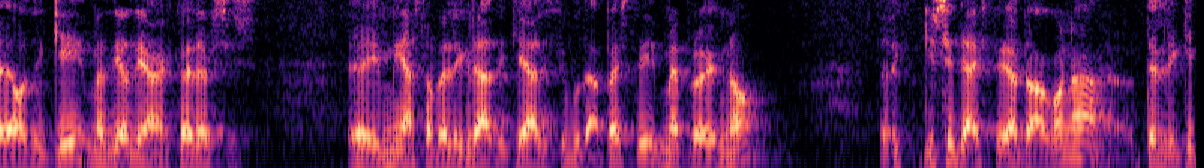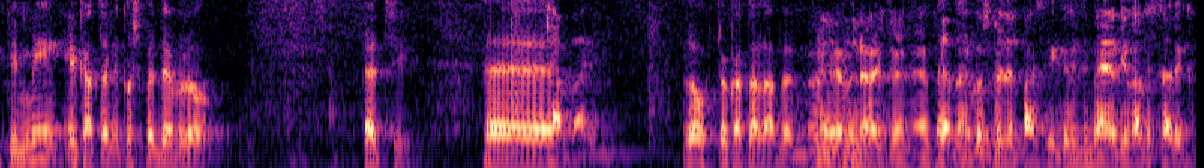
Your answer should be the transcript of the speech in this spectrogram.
οδική με δύο διανεκτερεύσεις. Ε, η μία στο Βελιγράδι και η άλλη στη Βουδαπέστη με πρωινό. Ε, η σύντα ειστήρια του αγώνα, τελική τιμή 125 ευρώ. Έτσι. Ε, Τσάμπα είναι. όχι, το καταλαβαίνουν όλοι. Ευνοείται, ναι. Τα- 125 πάει στην Κρήτη με δύο κατοστάρικα.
